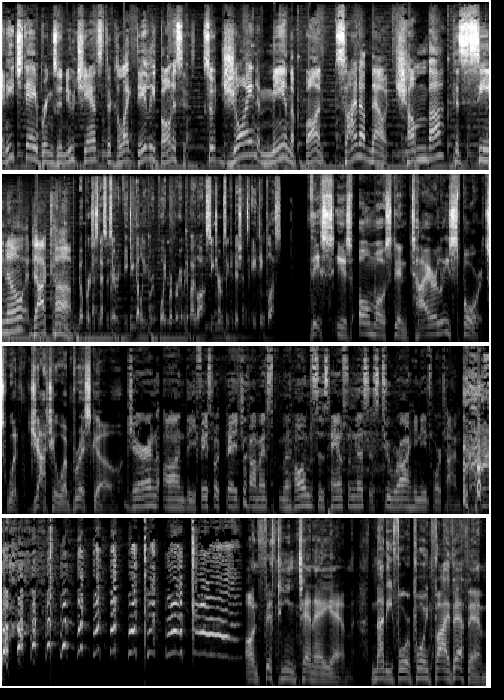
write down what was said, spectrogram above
And each day brings a new chance to collect daily bonuses. So join me in the fun. Sign up now at chumbacasino.com. No purchase necessary. VGW Group. Void were prohibited by law. See terms and conditions. 18 plus. This is almost entirely sports with Joshua Brisco. Jaron on the Facebook page comments, Mahomes' handsomeness is too raw. He needs more time. on 1510 AM, 94.5 FM,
